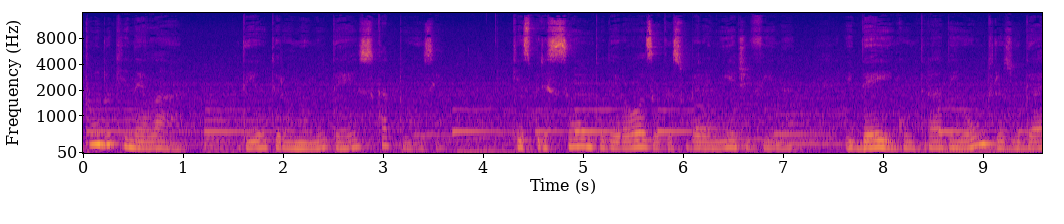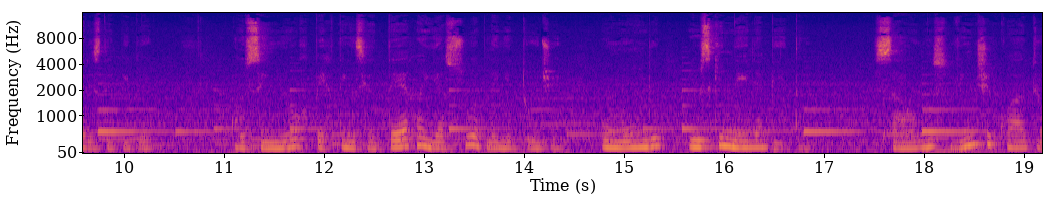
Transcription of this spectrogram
tudo que nela há. Deuteronômio 10, 14. Que expressão poderosa da soberania divina, ideia encontrada em outros lugares da Bíblia. Ao Senhor pertence a terra e a sua plenitude, o mundo e os que nele habitam. Salmos 24,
